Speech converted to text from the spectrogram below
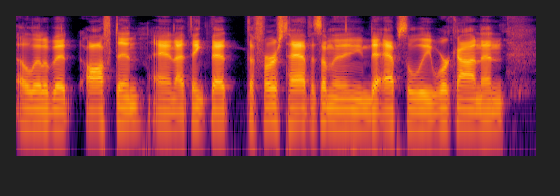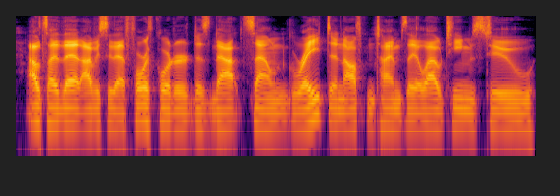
a little bit often, and I think that the first half is something they need to absolutely work on. And outside that, obviously that fourth quarter does not sound great, and oftentimes they allow teams to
